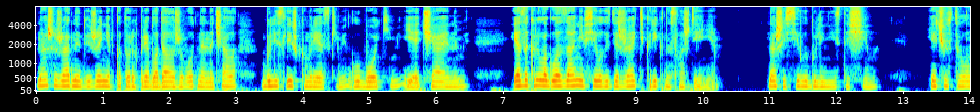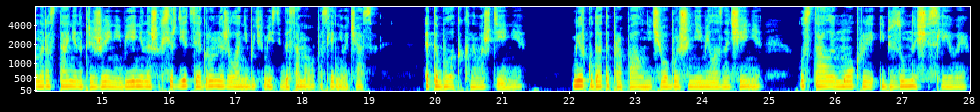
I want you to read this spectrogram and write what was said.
Наши жадные движения, в которых преобладало животное начало, были слишком резкими, глубокими и отчаянными. Я закрыла глаза, не в силах сдержать крик наслаждения. Наши силы были неистощимы. Я чувствовала нарастание напряжения, биение наших сердец и огромное желание быть вместе до самого последнего часа. Это было как наваждение. Мир куда-то пропал, ничего больше не имело значения. Усталые, мокрые и безумно счастливые.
